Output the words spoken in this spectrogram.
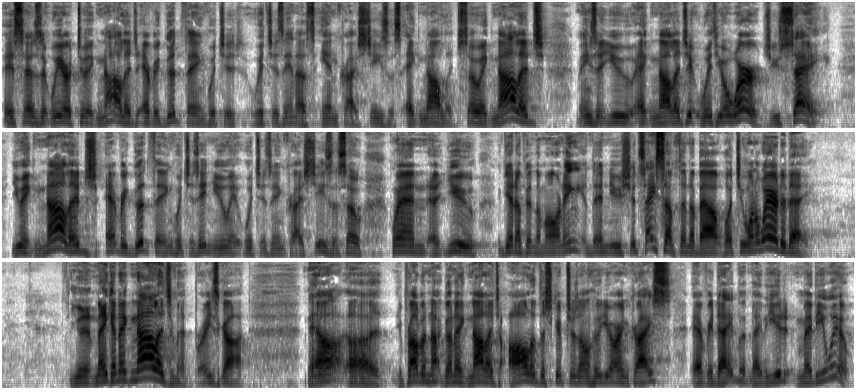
it says that we are to acknowledge every good thing which is, which is in us in Christ Jesus. Acknowledge. So, acknowledge means that you acknowledge it with your words. You say, You acknowledge every good thing which is in you, which is in Christ Jesus. So when uh, you get up in the morning, then you should say something about what you want to wear today. You make an acknowledgement. Praise God. Now, uh, you're probably not going to acknowledge all of the scriptures on who you are in Christ every day, but maybe you, maybe you will.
